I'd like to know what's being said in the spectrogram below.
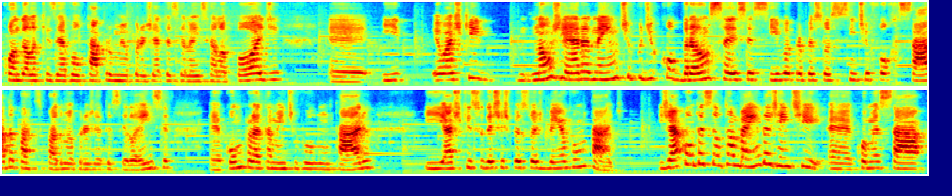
quando ela quiser voltar para o meu projeto Excelência, ela pode. É, e eu acho que não gera nenhum tipo de cobrança excessiva para a pessoa se sentir forçada a participar do meu projeto Excelência. É completamente voluntário e acho que isso deixa as pessoas bem à vontade. Já aconteceu também da gente é, começar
